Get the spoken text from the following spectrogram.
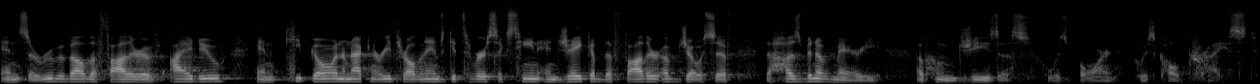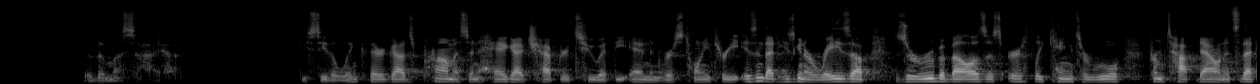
and Zerubbabel the father of Idu. And keep going. I'm not going to read through all the names. Get to verse 16. And Jacob the father of Joseph, the husband of Mary, of whom Jesus was born, who is called Christ, the Messiah. You see the link there? God's promise in Haggai chapter 2 at the end in verse 23 isn't that he's going to raise up Zerubbabel as this earthly king to rule from top down. It's that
